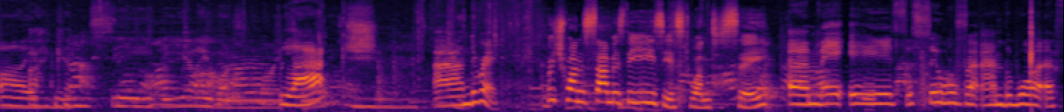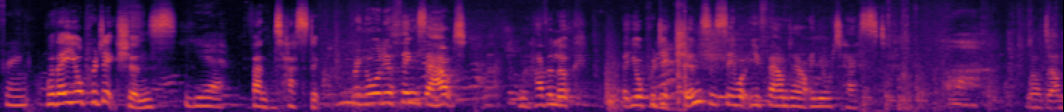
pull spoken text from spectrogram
I can see the yellow one on my black and the red. Which one, Sam, is the easiest one to see? Um, it is the silver and the white, I think. Were they your predictions? Yeah. Fantastic. Bring all your things out. We'll have a look at your predictions and see what you found out in your test. Well done.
